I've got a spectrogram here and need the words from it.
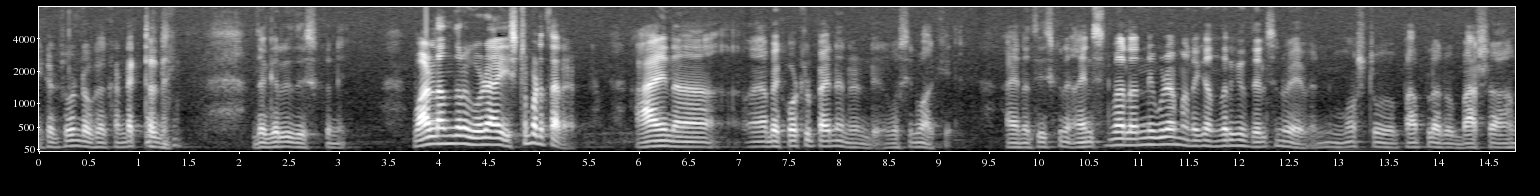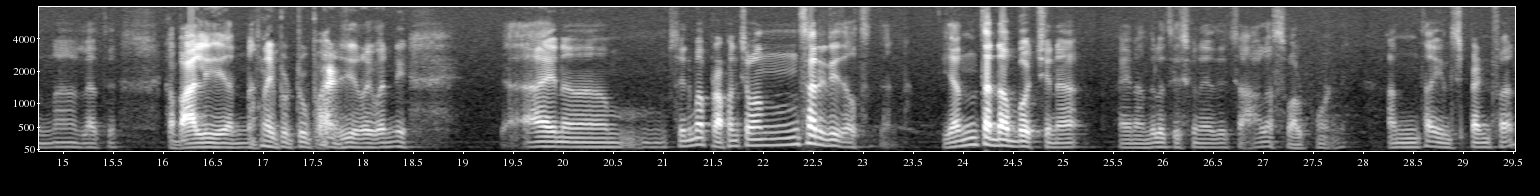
ఇక్కడ చూడండి ఒక కండక్టర్ని దగ్గరికి తీసుకుని. వాళ్ళందరూ కూడా ఇష్టపడతారు. ఆయన యాభై కోట్ల పైనేనండి ఓ సినిమాకి. ఆయన తీసుకుని ఆయన సినిమాలన్నీ కూడా మనకి అందరికీ తెలిసినవే. మోస్ట్ పాపులర్ భాష అన్నా లేకపోతే కబాలి అన్న ఇప్పుడు టూ పాయింట్ జీరో ఇవన్నీ. ఆయన సినిమా ప్రపంచమంతా రిలీజ్ అవుతుందండి ఎంత డబ్బు వచ్చినా ఆయన అందులో తీసుకునేది చాలా స్వల్పం అండి. అంతా in spend for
